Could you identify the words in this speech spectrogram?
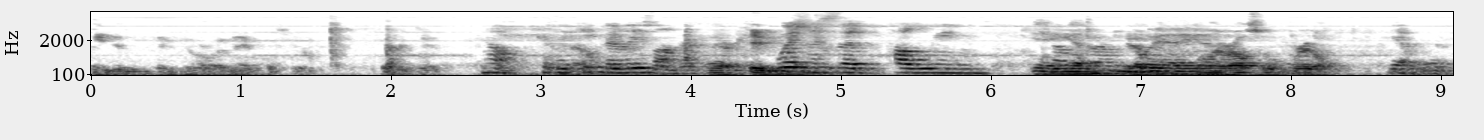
he didn't think Norway maples were very good. No, because they keep their leaves longer. They're Arcadians. Witness the Halloween. Yeah, snow yeah. storm. Yeah, Well, yeah. they're also brittle. Yeah.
